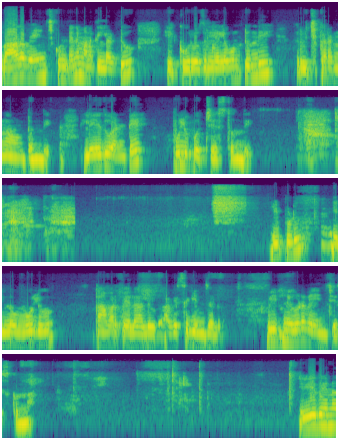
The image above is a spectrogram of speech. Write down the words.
బాగా వేయించుకుంటేనే మనకి లడ్డు ఎక్కువ రోజులు నిలవ ఉంటుంది రుచికరంగా ఉంటుంది. లేదు అంటే పులుపు వచ్చేస్తుంది. ఇప్పుడు ఈ నువ్వులు తామరపేలాలు అవిసె గింజలు వీటిని కూడా వేయించేసుకున్నా. ఏదైనా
